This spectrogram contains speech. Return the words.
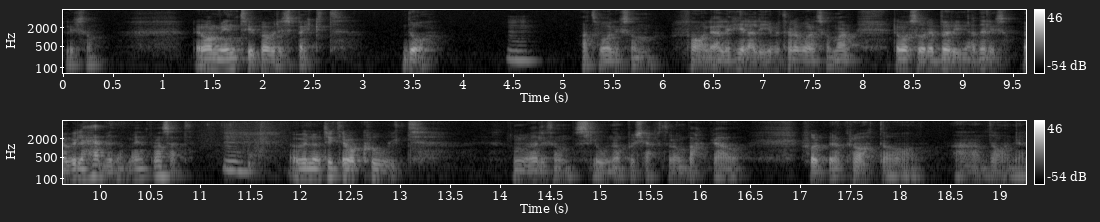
Liksom. Det var min typ av respekt då. Mm. Att vara liksom farlig, eller hela livet har det varit så. Men det var så det började liksom. Jag ville hävda mig på något sätt. Mm. Jag, ville, jag tyckte det var coolt. Om jag liksom slog någon på käften och backade och folk började prata och Daniel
